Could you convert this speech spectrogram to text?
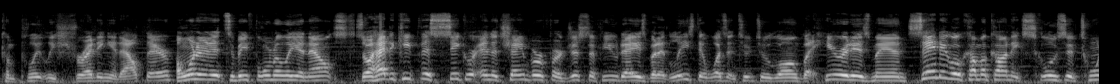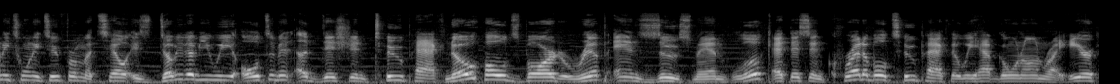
completely shredding it out there. I wanted it to be formally announced, so I had to keep this secret in the chamber for just a few days, but at least it wasn't too, too long. But here it is, man. San Diego Comic-Con exclusive 2022 from Mattel is WWE Ultimate Edition 2-pack. No holds barred Rip and Zeus, man. Look at this incredible 2-pack that we have going on right here.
